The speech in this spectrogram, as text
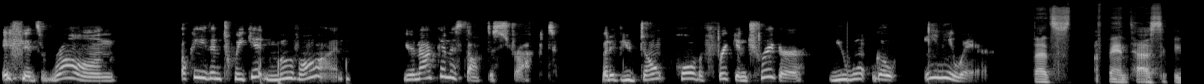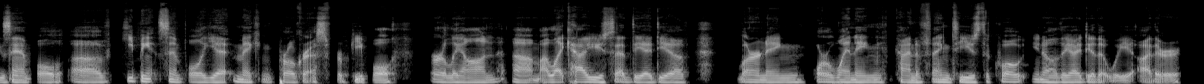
If it's wrong, okay, then tweak it and move on. You're not going to self destruct. But if you don't pull the freaking trigger, you won't go anywhere. That's a fantastic example of keeping it simple yet making progress for people early on. Um, I like how you said the idea of learning or winning kind of thing to use the quote, you know, the idea that we either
